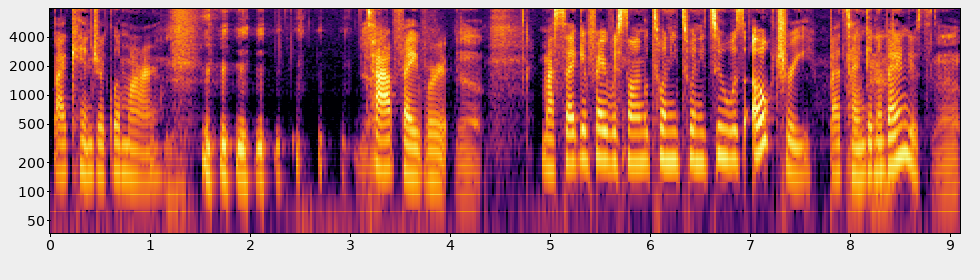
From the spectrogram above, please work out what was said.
by Kendrick Lamar. Top favorite. Yeah. My second favorite song of 2022 was Oak Tree by Tank and the Bangas. Yeah.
